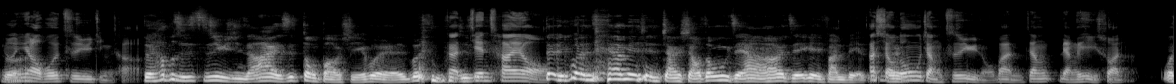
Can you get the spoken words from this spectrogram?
对吧你老婆是资语警察，对她不只是资语警察，她也是动保协会的，不能干兼差哦。对你不能在她面前讲小动物怎样，她会直接给你翻脸。那、小动物讲资语怎么办？这样两个一起算了。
